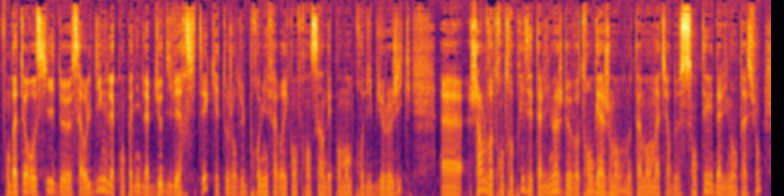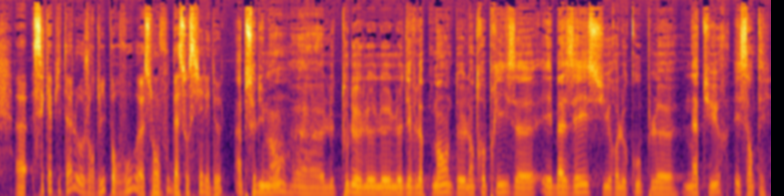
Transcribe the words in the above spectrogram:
Fondateur aussi de sa holding, la compagnie de la biodiversité, qui est aujourd'hui le premier fabricant français indépendant de produits biologiques. Euh, Charles, votre entreprise est à l'image de votre engagement, notamment en matière de santé et d'alimentation. Euh, c'est capital aujourd'hui pour vous, selon vous, d'associer les deux? Absolument. tout le développement de l'entreprise euh, est basée sur le couple nature et santé.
